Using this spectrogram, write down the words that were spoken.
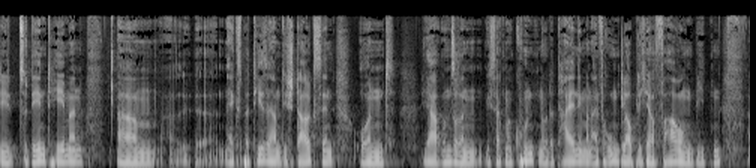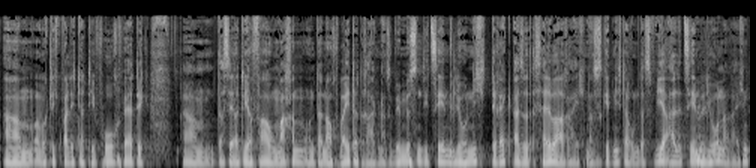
die zu den Themen ähm, eine Expertise haben, die stark sind und ja unseren, ich sag mal, Kunden oder Teilnehmern einfach unglaubliche Erfahrungen bieten, ähm, wirklich qualitativ hochwertig, ähm, dass sie die Erfahrung machen und dann auch weitertragen. Also wir müssen die 10 Millionen nicht direkt, also selber erreichen. Also es geht nicht darum, dass wir alle 10 mhm. Millionen erreichen.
